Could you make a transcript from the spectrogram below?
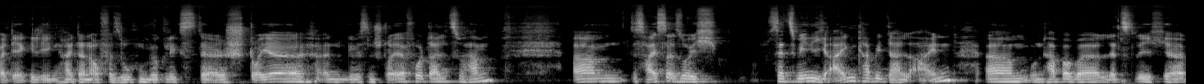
bei der Gelegenheit dann auch versuchen, möglichst der Steuer, einen gewissen Steuervorteil zu haben. Ähm, das heißt also, ich setze wenig Eigenkapital ein ähm, und habe aber letztlich, äh,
